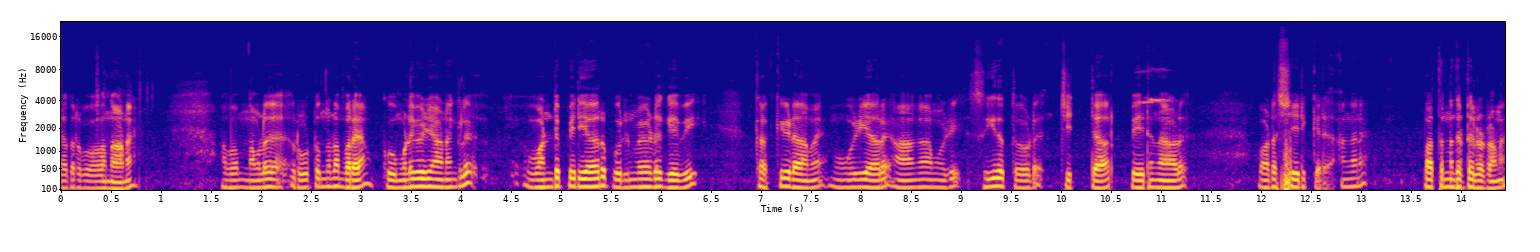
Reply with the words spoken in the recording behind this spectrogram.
യാത്ര പോകാവുന്നതാണ്. അപ്പം നമ്മൾ റൂട്ട് ഒന്നുകൂടെ പറയാം. കുമളി വഴിയാണെങ്കിൽ വണ്ടിപ്പെരിയാർ പുൽമേട് ഗവി കക്കി ഡാം മൂഴിയാറ് ആങ്ങാമൂഴി സീതത്തോട് ചിറ്റാർ പെരുന്നാട് വടശ്ശേരിക്കര. അങ്ങനെ പത്തനംതിട്ടയിലോട്ടാണ്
